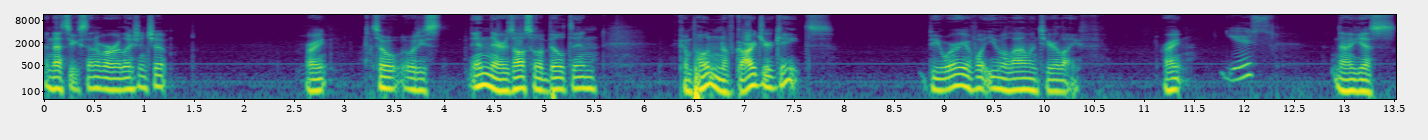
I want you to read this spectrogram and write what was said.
And that's the extent of our relationship. Right? So what he's in there is also a built-in component of guard your gates. Be wary of what you allow into your life. Right? yes, Now, yes,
